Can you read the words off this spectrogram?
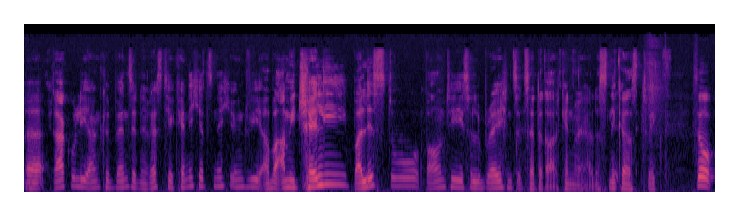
Äh, Äh, Miraculi, Uncle Benz, ja, den Rest hier kenne ich jetzt nicht irgendwie. Aber Amicelli, Ballisto, Bounty, Celebrations etc. Kennen wir ja alles. Snickers, Twix. So,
